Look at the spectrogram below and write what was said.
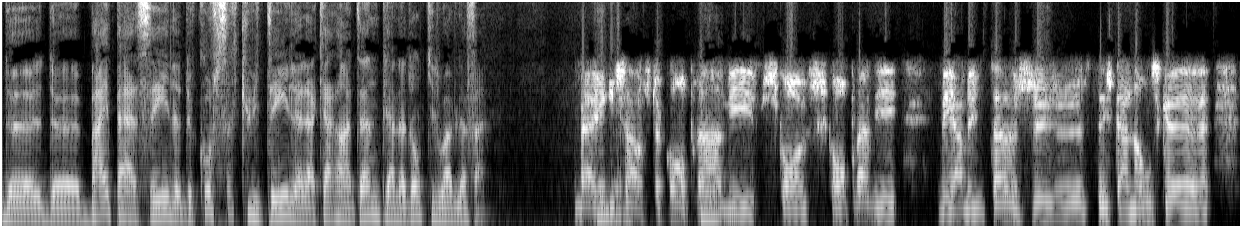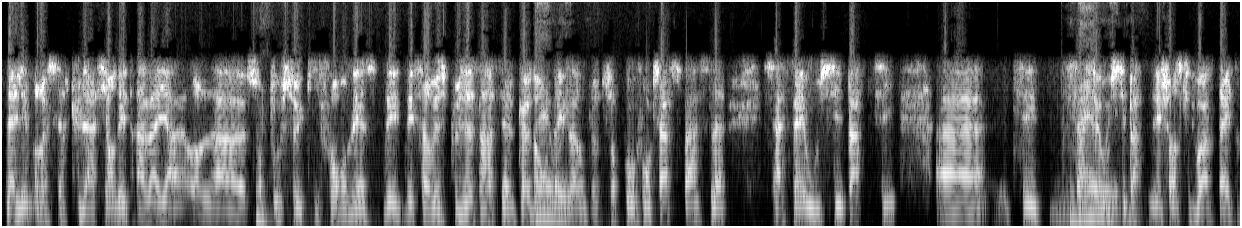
de, de bypasser, de court-circuiter la quarantaine, puis il y en a d'autres qui doivent le faire? Ben, Richard, je te comprends, mm. mais je comprends, mais mais en même temps, je, je, je t'annonce que la libre circulation des travailleurs, là, surtout ceux qui fournissent des, services plus essentiels que d'autres, ben par exemple, quoi il faut que ça se passe, là, ça fait aussi partie, euh, ça ben fait aussi partie des choses qui doivent être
